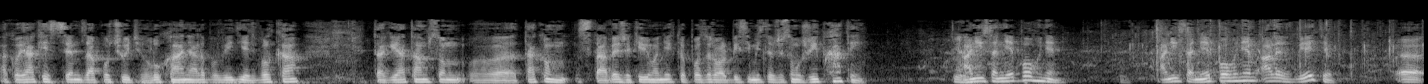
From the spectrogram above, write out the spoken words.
ako ja keď chcem započuť hlucháňa alebo vidieť vlka, tak ja tam som v takom stave, že keby ma niekto pozoroval, by si myslel, že som už vypchatý. Ani sa nepohnem. Ani sa nepohnem, ale viete, uh,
